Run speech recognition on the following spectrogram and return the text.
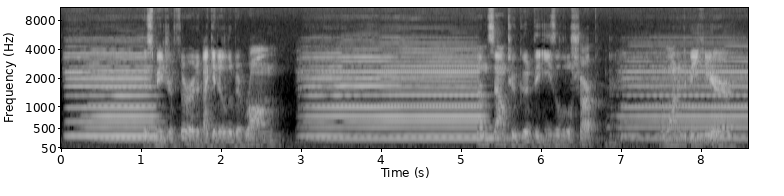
this major third, if I get it a little bit wrong, doesn't sound too good. The E's a little sharp. I want it to be here.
